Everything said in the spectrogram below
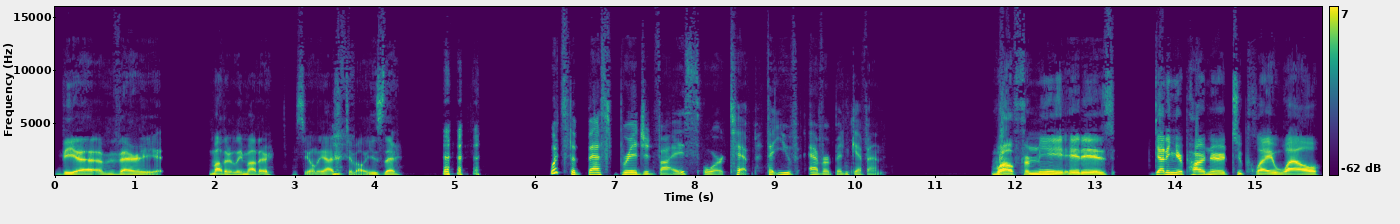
via a very motherly mother. It's the only adjective I'll use there. What's the best bridge advice or tip that you've ever been given? Well, for me, it is getting your partner to play well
